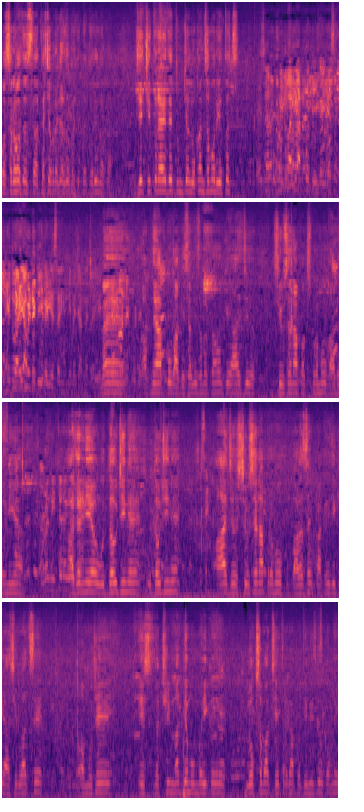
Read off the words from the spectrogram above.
पसरवत असता. त्याच्या प्रकारचा प्रयत्न करू नका. जे चित्र आहे ते तुमच्या लोकांसमोर येतच. सर उम्मीदवारी आपको दी गई है सर. उम्मीदवारी आपको दी गई है सर. हिंदी में जानना चाहिए। मैं अपने आप को भाग्यशाली समझता हूं कि आज शिवसेना पक्ष प्रमुख आदरणीय आदरणीय उद्धव जी ने उद्धव जी ने आज शिवसेना प्रमुख बाला साहेब ठाकरे जी के आशीर्वाद से मुझे इस दक्षिण मध्य मुंबई के लोकसभा क्षेत्र का प्रतिनिधित्व करने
